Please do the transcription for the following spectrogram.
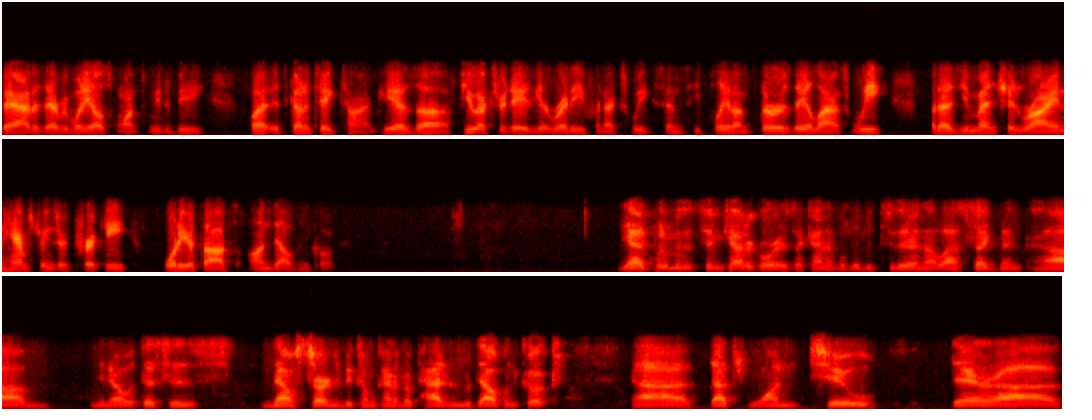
bad as everybody else wants me to be, but it's going to take time. He has a few extra days to get ready for next week since he played on Thursday last week. But as you mentioned, Ryan, hamstrings are tricky. What are your thoughts on Dalvin Cook? Yeah, I'd put him in the same category as I kind of alluded to there in that last segment. Um, you know, this is now starting to become kind of a pattern with Dalvin Cook. Uh, that's one. Two, they're, uh,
